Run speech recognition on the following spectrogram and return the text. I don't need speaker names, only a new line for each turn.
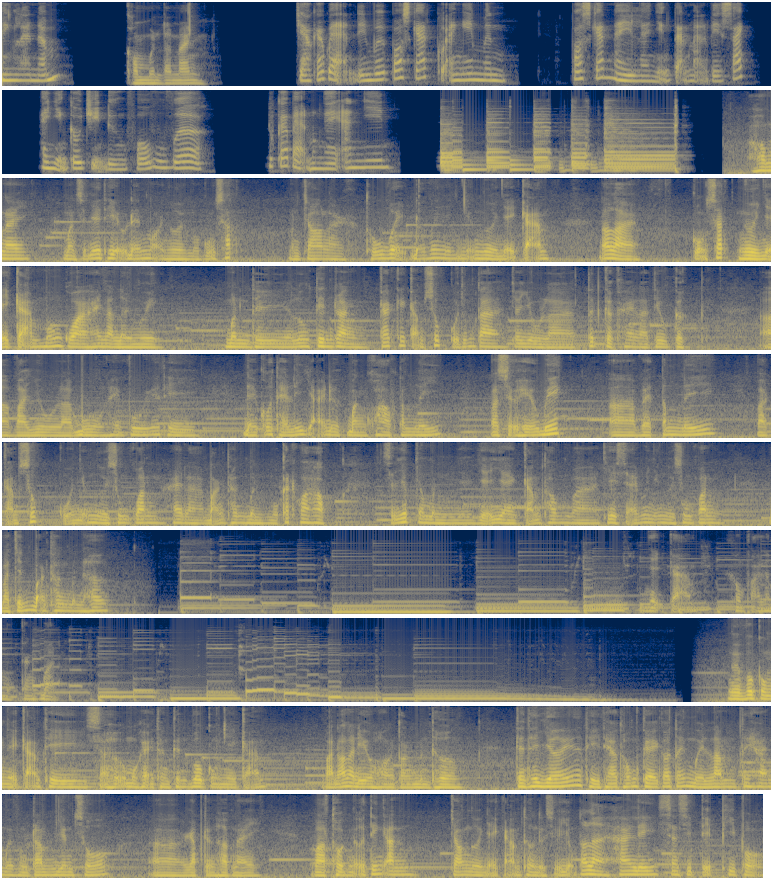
Mình là Nấm.
Còn mình là Nanh.
Chào các bạn đến với podcast của anh em mình. Podcast này là những tản mạn về sách hay những câu chuyện đường phố vu vơ. Chúc các bạn một ngày an nhiên.
Hôm nay mình sẽ giới thiệu đến mọi người một cuốn sách mình cho là thú vị đối với những người nhạy cảm. Đó là cuốn sách Người nhạy cảm món quà hay là lời nguyền mình thì luôn tin rằng các cái cảm xúc của chúng ta cho dù là tích cực hay là tiêu cực à, và dù là buồn hay vui thì đều có thể lý giải được bằng khoa học tâm lý và sự hiểu biết à, về tâm lý và cảm xúc của những người xung quanh hay là bản thân mình một cách khoa học sẽ giúp cho mình dễ dàng cảm thông và chia sẻ với những người xung quanh và chính bản thân mình hơn. Nhạy cảm không phải là một căn bệnh. Người vô cùng nhạy cảm thì sở hữu một hệ thần kinh vô cùng nhạy cảm và đó là điều hoàn toàn bình thường trên thế giới thì theo thống kê có tới 15 tới 20% dân số à, gặp trường hợp này và thuật ngữ tiếng Anh cho người nhạy cảm thường được sử dụng đó là highly sensitive people.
